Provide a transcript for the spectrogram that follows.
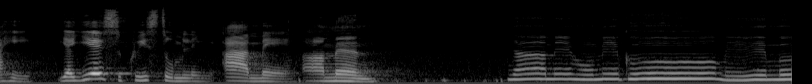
ahe yɛ yesu kristo mlin amen. amen. nyame home gu me mu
